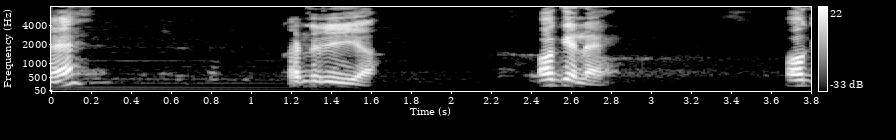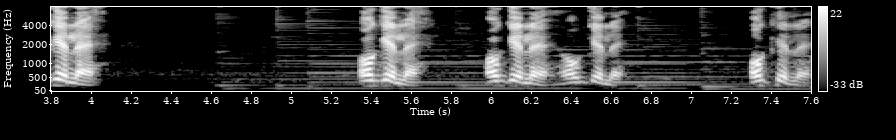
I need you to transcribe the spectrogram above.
ഏ? കണ്ടിന്യൂ ചെയ്യാം. ഓക്കെ അല്ലേ? ഓക്കെ അല്ലേ? ഓക്കെ അല്ലേ? ഓക്കെ അല്ലേ? ഓക്കെ അല്ലേ? ഓക്കെ അല്ലേ?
